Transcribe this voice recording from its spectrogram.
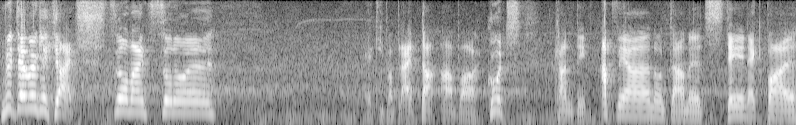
Mit der Möglichkeit zum 1 zu 0. Der Keeper bleibt da, aber gut kann den abwehren und damit den Eckball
